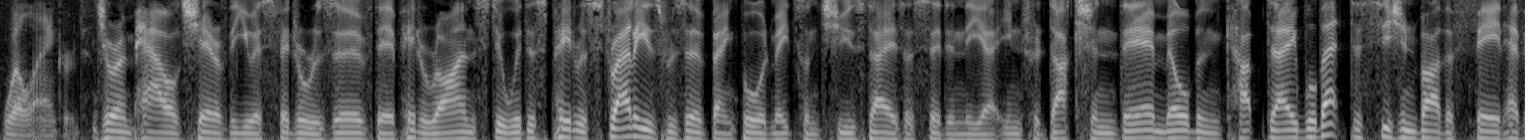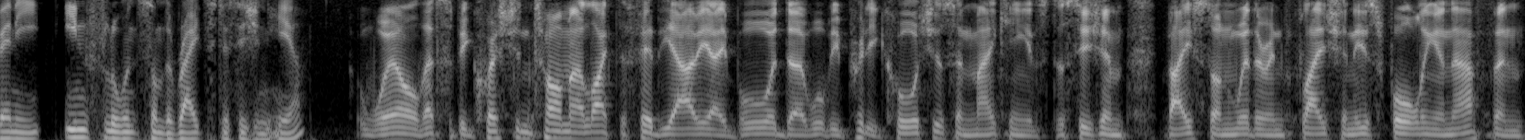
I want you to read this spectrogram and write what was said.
well anchored. Jerome Powell, chair of the US Federal Reserve there. Peter Ryan still with us. Peter, Australia's Reserve Bank Board meets on Tuesday, as I said in the uh, introduction there. Melbourne Cup Day. Will that decision by the Fed have any influence on the rates decision here? Well, that's the big question, Tom. Uh, like the Fed, the RBA board uh, will be pretty cautious in making its decision based on whether inflation is falling enough, and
